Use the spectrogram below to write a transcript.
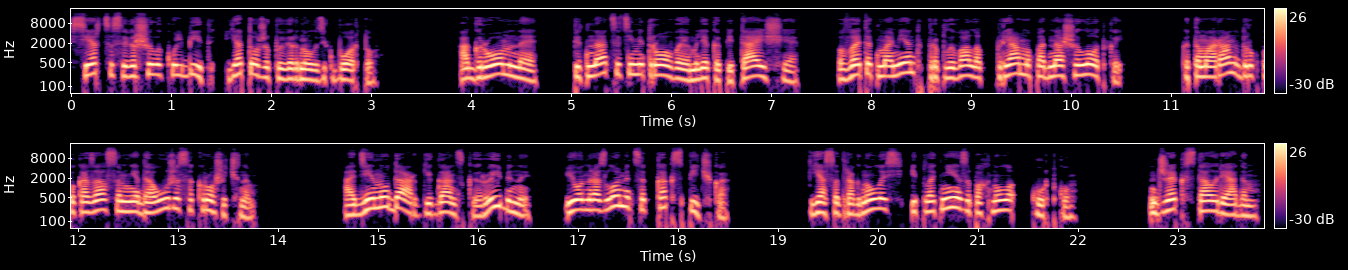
Сердце совершило кульбит, я тоже повернулась к борту. Огромная, Пятнадцатиметровое млекопитающее в этот момент проплывало прямо под нашей лодкой. Катамаран вдруг показался мне до ужаса крошечным. Один удар гигантской рыбины, и он разломится, как спичка. Я содрогнулась и плотнее запахнула куртку. Джек стал рядом.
